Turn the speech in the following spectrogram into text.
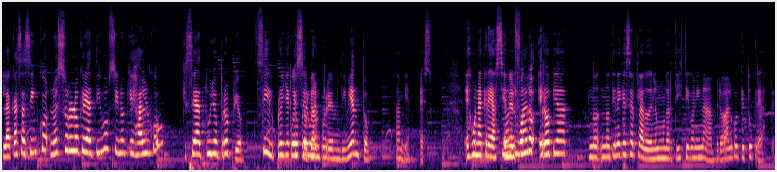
la casa 5 no es solo lo creativo, sino que es algo que sea tuyo propio. Sí, el proyecto puede ser un emprendimiento. También, eso. Es una creación En el igual fondo es- propia, no, no tiene que ser, claro, en el mundo artístico ni nada, pero algo que tú creaste.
